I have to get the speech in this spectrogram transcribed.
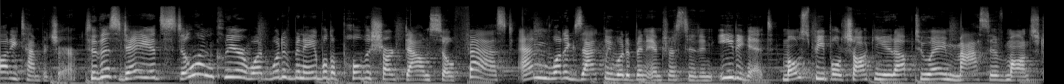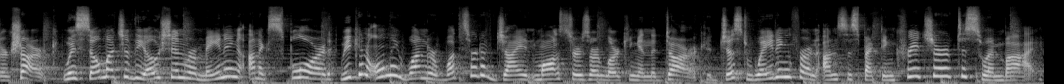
body temperature. To this day, it's still unclear what would have been able to pull the shark down so fast, and what exactly would have been interested in eating it, most people chalking it up to a massive monster shark. With so much of the ocean remaining unexplored, we can only wonder what sort of giant monsters are lurking in the dark, just waiting for an unsuspecting creature to swim by.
